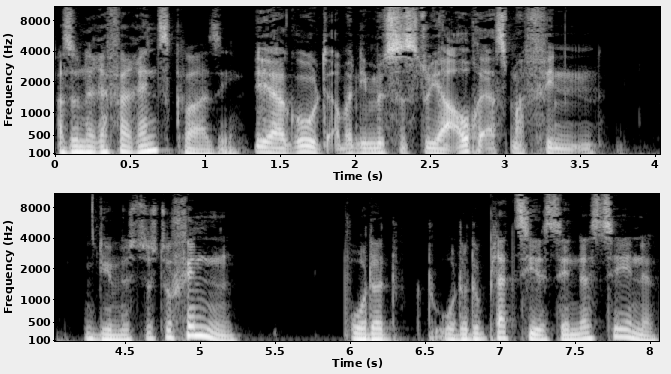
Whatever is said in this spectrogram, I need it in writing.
Also eine Referenz quasi. Ja gut, aber die müsstest du ja auch erstmal finden. Die müsstest du finden. Oder, oder du platzierst sie in der Szene.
